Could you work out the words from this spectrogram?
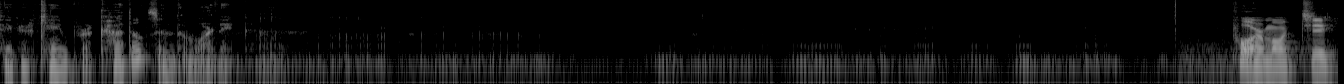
Tigger came for cuddles in the morning. Poor Mochi.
